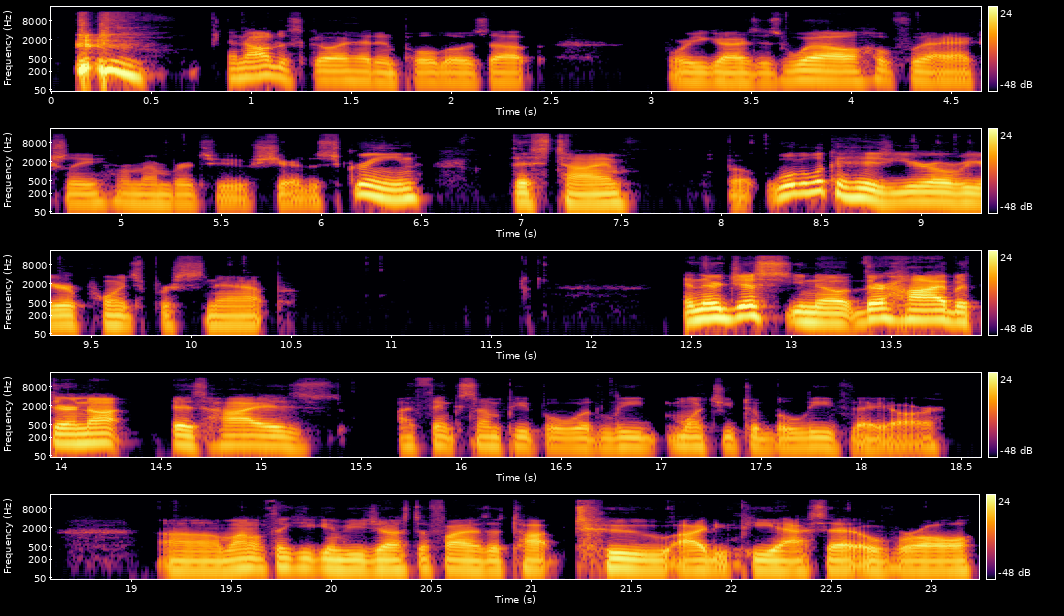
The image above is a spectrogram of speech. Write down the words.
and I'll just go ahead and pull those up for you guys as well. Hopefully, I actually remember to share the screen this time. But we'll look at his year over year points per snap. And they're just, you know, they're high, but they're not as high as I think some people would lead want you to believe they are. Um, I don't think he can be justified as a top two IDP asset overall,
